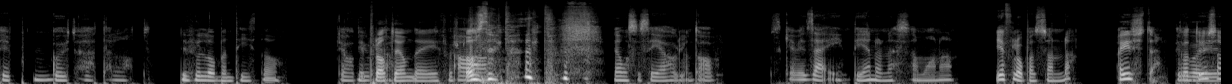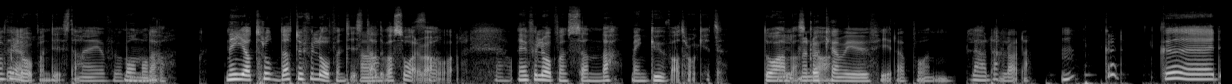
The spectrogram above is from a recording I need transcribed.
Typ Mm. gå ut och äta eller något. Du fyllde upp en tisdag. Ja, Vi pratade ju om det i första Ja. avsnittet. Jag måste se, jag har glömt av. Ska vi säga, det är ändå nästa månad. Jag år på en söndag. Ja just det. Det var, du som år på en tisdag. Nej, jag fyllde på Måndag. måndag. Nej, jag trodde att du år på en tisdag. Ja, det var så det var. Så var det. Nej, jag år på en söndag. Men gud vad tråkigt. Då alla ska Men då kan vi ju fira på en lördag. lördag. Good.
